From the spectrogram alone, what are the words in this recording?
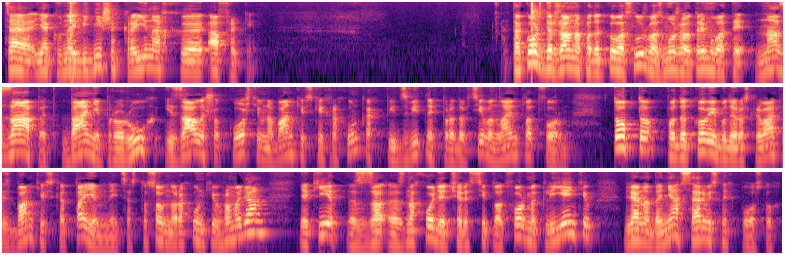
Це як в найбідніших країнах е, Африки. Також Державна податкова служба зможе отримувати на запит дані про рух і залишок коштів на банківських рахунках підзвітних продавців онлайн-платформ. Тобто податковій буде розкриватись банківська таємниця стосовно рахунків громадян, які знаходять через ці платформи клієнтів для надання сервісних послуг,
